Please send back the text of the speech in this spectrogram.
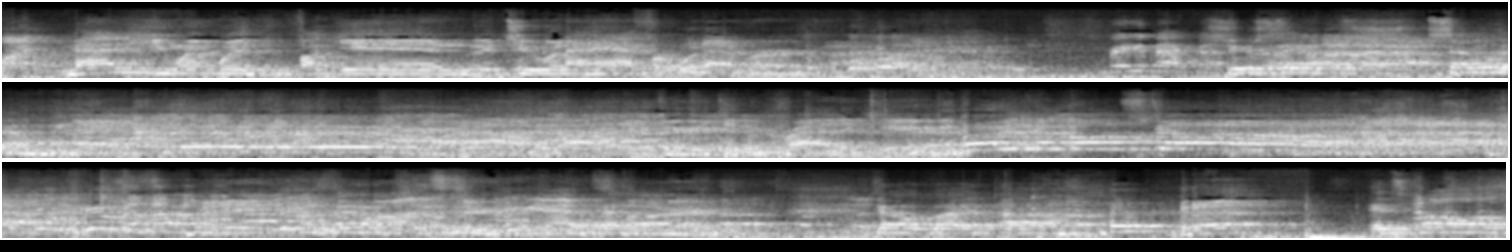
What? Maddie, you went with fucking two and a half or whatever. Bring it back up. So you're saying, settle down. Wow, Raleigh, very democratic here. Burn the monster! the monster, give me that start. No, but uh, it's called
